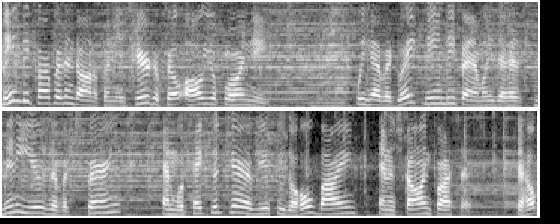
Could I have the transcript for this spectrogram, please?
B&B Carpet and Donovan is here to fill all your flooring needs. We have a great B&B family that has many years of experience and will take good care of you through the whole buying and installing process to help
